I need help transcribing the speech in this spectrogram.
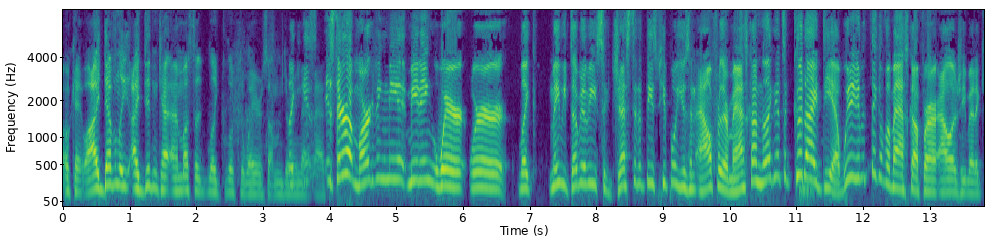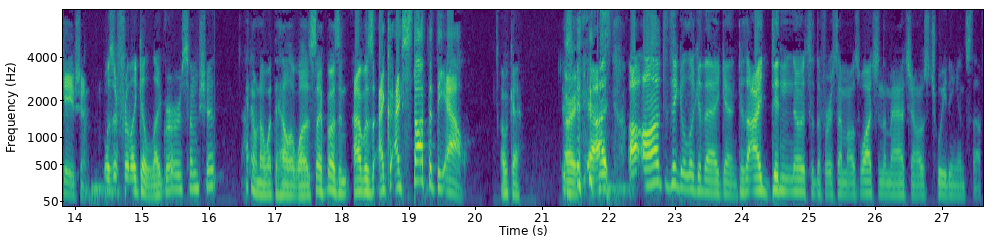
Okay, well, I definitely I didn't. Ca- I must have like looked away or something during Like, that is, match. is there a marketing me- meeting where where like maybe WWE suggested that these people use an owl for their mascot? And like, that's a good idea. We didn't even think of a mascot for our allergy medication. Was it for like Allegra or some shit? I don't know what the hell it was. I wasn't. I was. I, I stopped at the owl. Okay. All right. Yeah, I, I- I'll have to take a look at that again because I didn't notice it the first time I was watching the match and I was tweeting and stuff.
